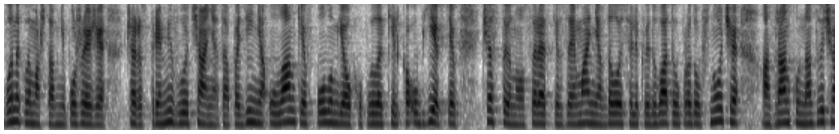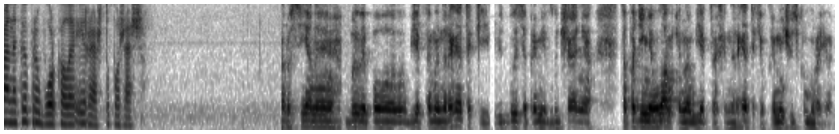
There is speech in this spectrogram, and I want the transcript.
виникли масштабні пожежі. Через прямі влучання та падіння уламків полум'я охопило кілька об'єктів. Частину осередків займання вдалося ліквідувати упродовж ночі, а зранку надзвичайники приборкали і решту пожеж. Росіяни били по об'єктам енергетики, відбулися прямі влучання та падіння уламків на об'єктах енергетики в Кремінчуцькому районі.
